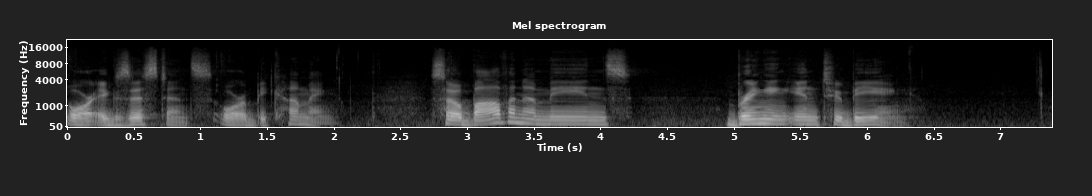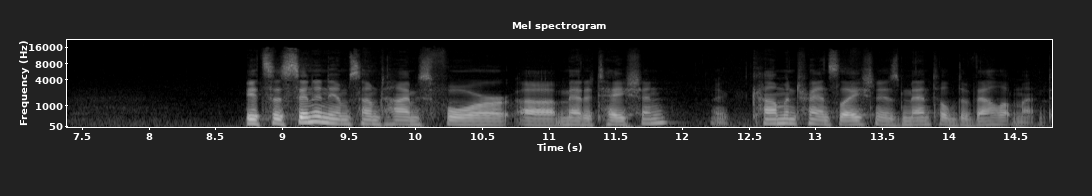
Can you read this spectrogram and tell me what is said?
or existence or becoming. So bhavana means bringing into being. It's a synonym sometimes for uh, meditation. A common translation is mental development.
